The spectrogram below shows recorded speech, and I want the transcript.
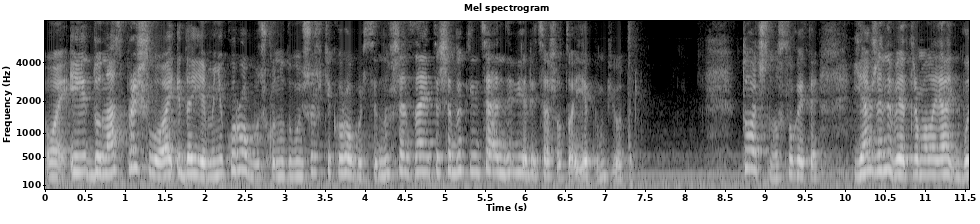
О, і до нас прийшло і дає мені коробочку. Ну думаю, що ж в тій коробочці? Ну ще знаєте, ще до кінця не віриться, що то є комп'ютер. Точно, слухайте, я вже не витримала, я, бо,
